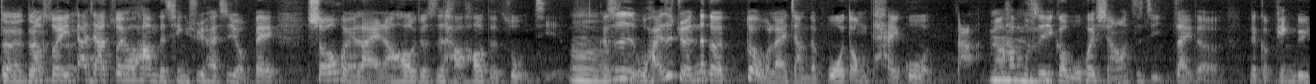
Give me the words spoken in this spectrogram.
的，对，对，然后所以大家最后他们的情绪还是有被收回来，然后就是好好的做结。嗯，可是我还是觉得那个对我来讲的波动太过大，然后它不是一个我会想要自己在的。那个频率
